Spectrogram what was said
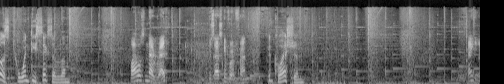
That was 26 of them. Why wasn't that red? Just asking for a friend. Good question. Thank you.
